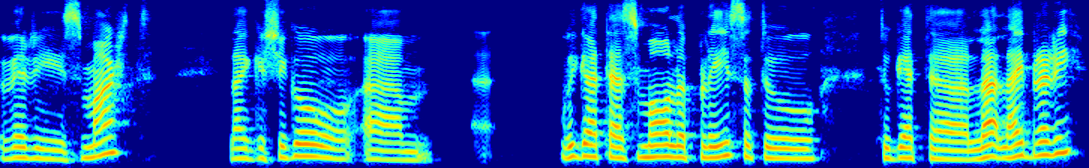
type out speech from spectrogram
very smart. Like she go, um, uh, we got a smaller place to to get a library,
